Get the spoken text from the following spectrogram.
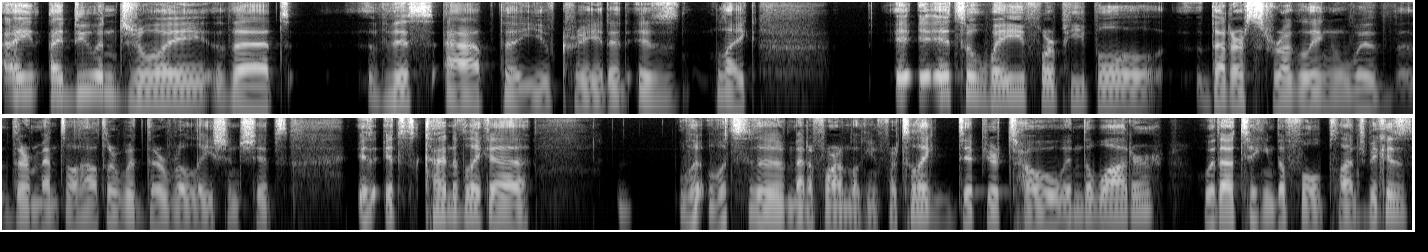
I I do enjoy that this app that you've created is Like it, it's a way for people that are struggling with their mental health or with their relationships. It, it's kind of like a what, what's the metaphor I'm looking for? To like dip your toe in the water without taking the full plunge because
